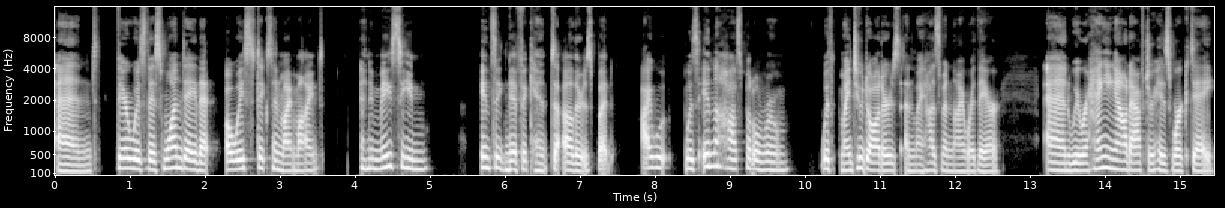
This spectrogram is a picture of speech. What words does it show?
And there was this one day that always sticks in my mind, and it may seem insignificant to others, but I w- was in the hospital room with my two daughters, and my husband and I were there. And we were hanging out after his workday,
